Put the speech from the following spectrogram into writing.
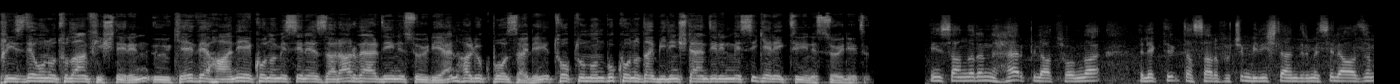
Prizde unutulan fişlerin ülke ve hane ekonomisine zarar verdiğini söyleyen Haluk Bozali, toplumun bu konuda bilinçlendirilmesi gerektiğini söyledi. İnsanların her platformda elektrik tasarrufu için bilinçlendirmesi lazım.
